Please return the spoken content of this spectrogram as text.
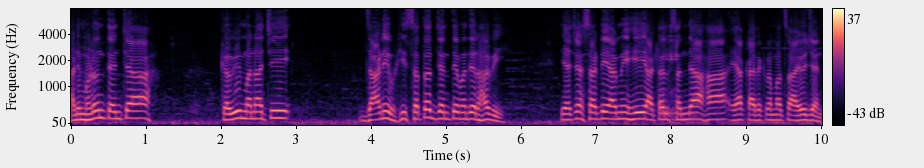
आणि म्हणून त्यांच्या कवी मनाची जाणीव ही सतत जनतेमध्ये राहावी याच्यासाठी आम्ही ही अटल संध्या हा या कार्यक्रमाचं आयोजन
